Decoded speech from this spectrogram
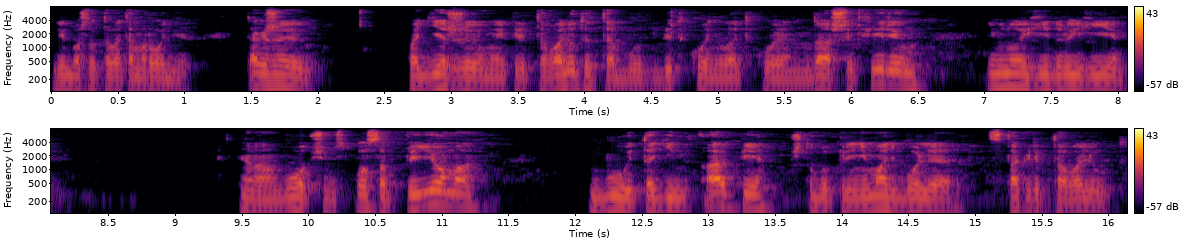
либо что-то в этом роде. Также поддерживаемые криптовалюты, это будут биткоин, лайткоин, Dash, эфириум и многие другие. А, в общем, способ приема будет один API, чтобы принимать более 100 криптовалют.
